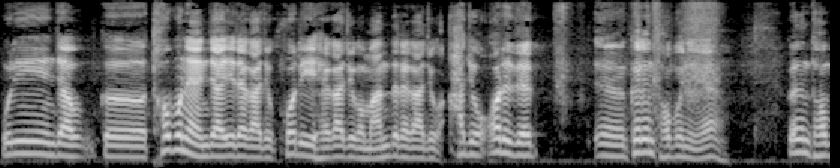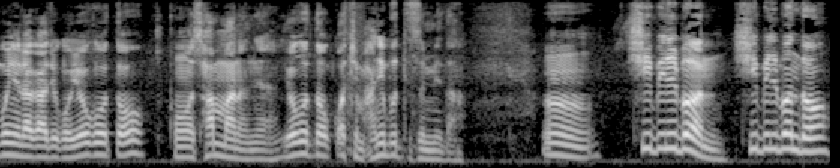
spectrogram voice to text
우리 이제 그 토분에 이제 이래가지고 고리 해가지고 만들어가지고 아주 오래된 어, 그런 토분이에요. 그런 토분이라 가지고 요것도 어, 3만 원이야. 요것도 꽃이 많이 붙었습니다. 어, 11번, 11번도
